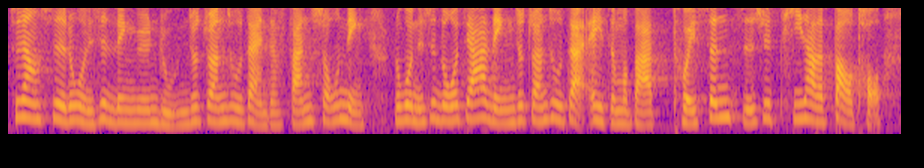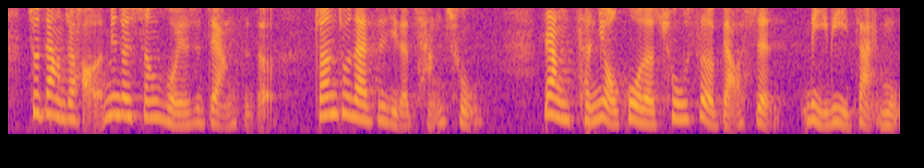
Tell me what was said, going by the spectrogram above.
就像是如果你是林云儒，你就专注在你的反手拧；如果你是罗嘉玲，就专注在哎怎么把腿伸直去踢他的爆头，就这样就好了。面对生活也是这样子的，专注在自己的长处，让曾有过的出色表现历历在目。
